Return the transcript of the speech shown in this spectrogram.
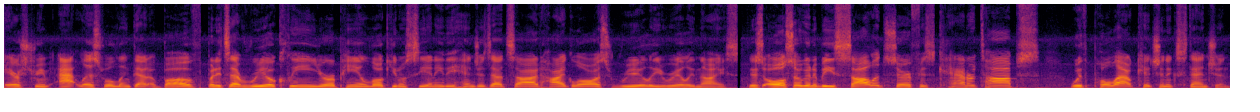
Airstream Atlas. We'll link that above, but it's that real clean European look. You don't see any of the hinges outside. High gloss, really, really nice. There's also going to be solid surface countertops with pull-out kitchen extension.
